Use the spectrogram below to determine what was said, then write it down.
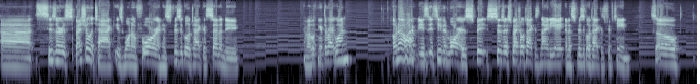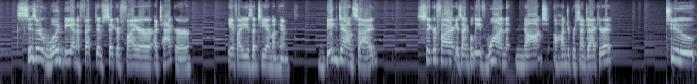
Uh, Scizor's special attack is 104 and his physical attack is 70. Am I looking at the right one? Oh no, I'm, it's, it's even more. His sp- Scizor special attack is 98 and his physical attack is 15. So, Scizor would be an effective Sacred Fire attacker if I use that TM on him. Big downside Sacred Fire is, I believe, one, not 100% accurate. Two,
